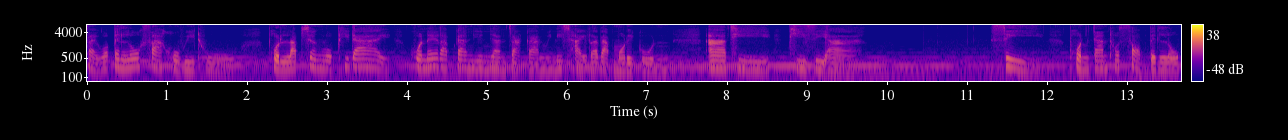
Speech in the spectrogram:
สัยว่าเป็นโรคซาโควี2ผลลัพธ์เชิงลบที่ได้ ควรได้รับการยืนยันจากการวินิจฉัยระดับโมเลกุล RT-PCR 4. ผลการทดสอบเป็นลบ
